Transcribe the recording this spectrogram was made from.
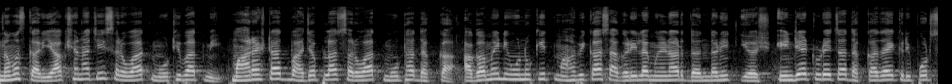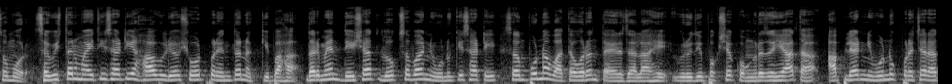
नमस्कार या क्षणाची सर्वात मोठी बातमी. महाराष्ट्रात भाजपला सर्वात मोठा धक्का. आगामी निवडणुकीत महाविकास आघाडीला मिळणार दणदणीत यश. इंडिया टुडेचा धक्कादायक रिपोर्ट समोर. सविस्तर माहितीसाठी हा व्हिडिओ शेवटपर्यंत नक्की पहा. दरम्यान देशात लोकसभा निवडणुकीसाठी संपूर्ण वातावरण तयार झालं आहे. विरोधी पक्ष काँग्रेसही आता आपल्या निवडणूक प्रचारात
